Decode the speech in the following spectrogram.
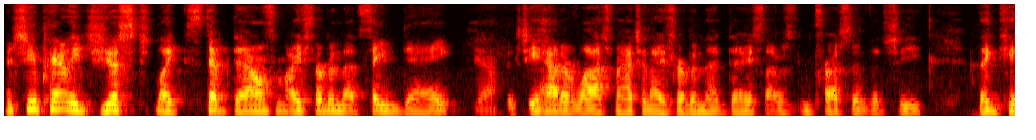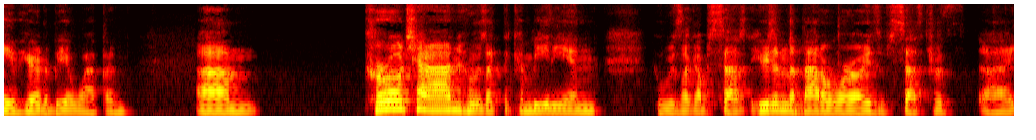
and she apparently just like stepped down from Ice Ribbon that same day. Yeah, she had her last match in Ice Ribbon that day, so that was impressive that she then came here to be a weapon. Um, Kuro Chan, who was like the comedian who was like obsessed, he was in the battle royal. He's obsessed with uh,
